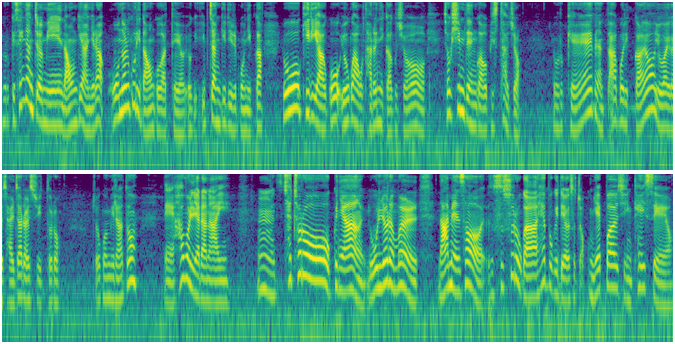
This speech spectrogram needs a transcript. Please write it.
이렇게 생장점이 나온 게 아니라 온 얼굴이 나온 것 같아요. 여기 입장 길이를 보니까 요 길이하고 요거하고 다르니까 그죠? 적심된 거하고 비슷하죠. 요렇게 그냥 따버릴까요? 요 아이가 잘 자랄 수 있도록 조금이라도 네 하월야라는 아이 음, 최초로 그냥 올 여름을 나면서 스스로가 회복이 되어서 조금 예뻐진 케이스예요.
